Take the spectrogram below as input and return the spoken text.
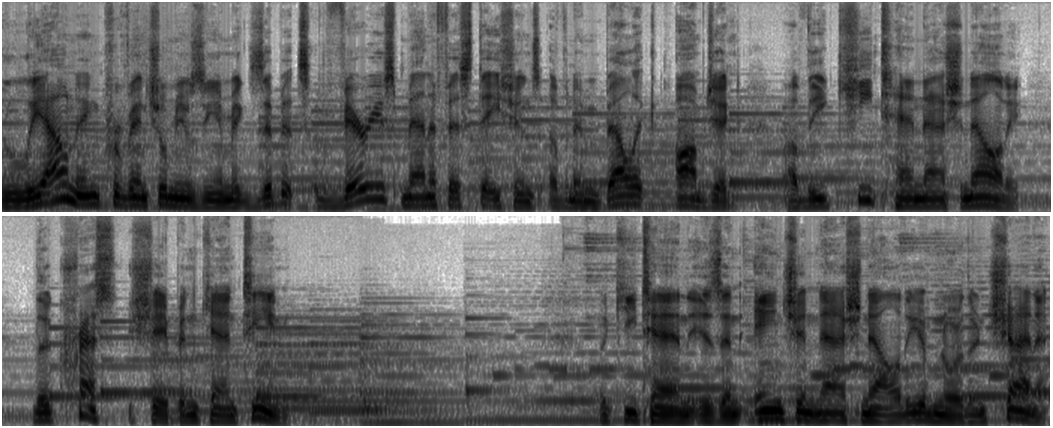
Liaoning Provincial Museum exhibits various manifestations of an embellic object of the Khitan nationality, the crest shaped canteen. The Khitan is an ancient nationality of northern China.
